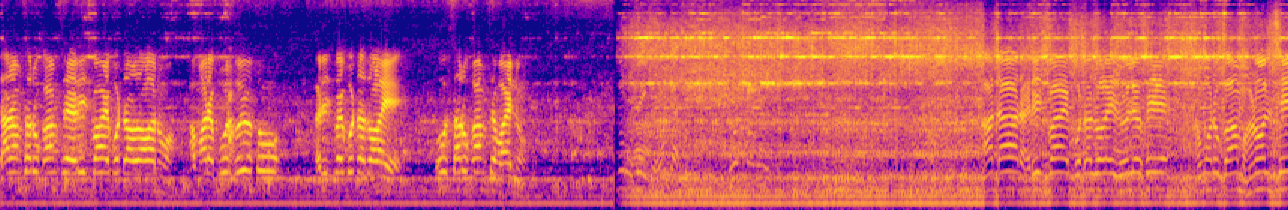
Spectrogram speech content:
સારામાં સારું કામ છે હરીશભાઈ બોટાદવાળાનું. અમારે બોર જોયો હતો હરીશભાઈ બોટાદવાળાએ. બહુ સારું કામ છે ભાઈનું. આ ડાર હરીશભાઈ બોટાદવાળાએ જોયેલો છે. અમારું ગામ હણોલ છે.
